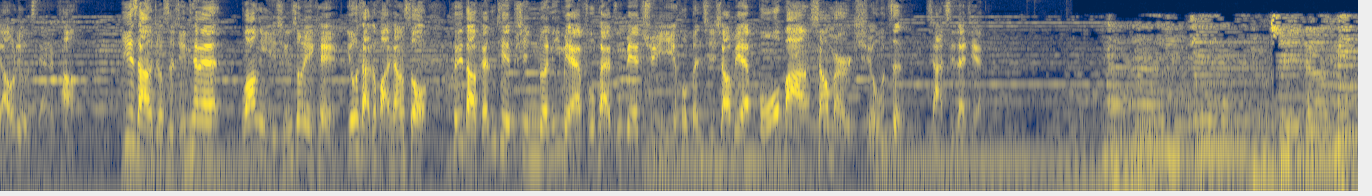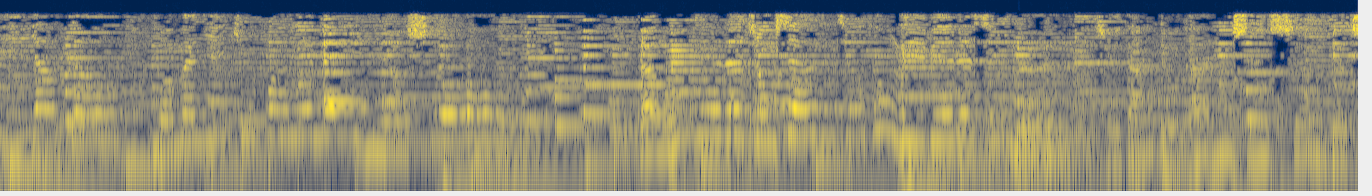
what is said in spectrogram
幺六三 com。以上就是今天的网易轻松一刻，有啥子话想说，可以到跟帖评论里面呼唤主编曲艺和本期小编波霸小妹儿秋子。下期再见。那一天，知道你真的沉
